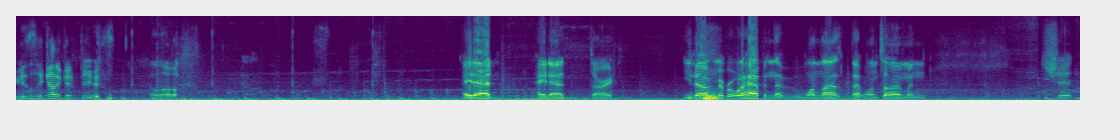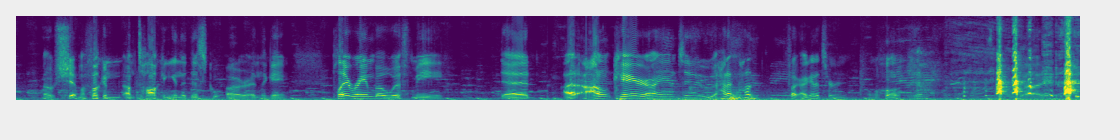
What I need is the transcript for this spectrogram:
He's like kind of confused. Hello. Hey dad. Hey dad. Sorry. You know, remember what happened that one last that one time when shit. Oh shit, my fucking I'm talking in the Discord or in the game. Play Rainbow with me. Dad. I I don't care. I am too. How do how, fuck, I got to turn Poor guy.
